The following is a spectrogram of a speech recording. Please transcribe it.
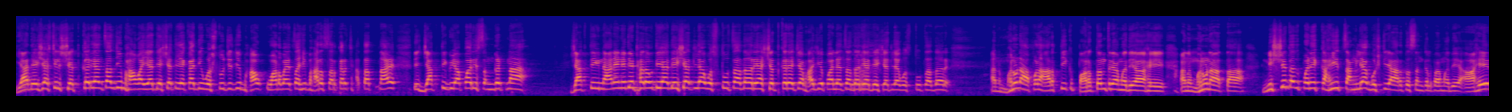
या देशातील शेतकऱ्यांचा जी भाव आहे या देशातील एखादी वस्तूची जी भाव वाढवायचा ही भारत सरकारच्या हातात नाही ते जागतिक व्यापारी संघटना जागतिक नाणेनिधी ठरवते या देशातल्या वस्तूचा दर या शेतकऱ्याच्या भाजीपाल्याचा दर या देशातल्या वस्तूचा दर. आणि म्हणून आपण आर्थिक पारतंत्र्यामध्ये आहे. आणि म्हणून आता निश्चितचपणे काही चांगल्या गोष्टी या अर्थसंकल्पामध्ये आहेत.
